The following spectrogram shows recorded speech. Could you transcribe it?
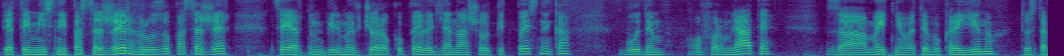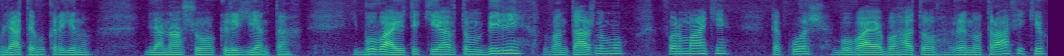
п'ятимісний пасажир, грузопасажир. Цей автомобіль ми вчора купили для нашого підписника. Будемо оформляти, замитнювати в Україну, доставляти в Україну для нашого клієнта. І бувають такі автомобілі в вантажному форматі. Також буває багато Renault трафіків,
